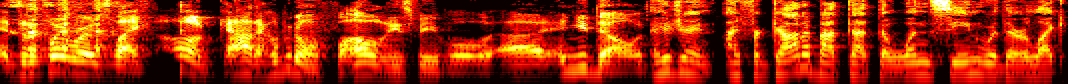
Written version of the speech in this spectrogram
And to the point where it's like, oh god, I hope you don't follow these people, uh, and you don't. Adrian, I forgot about that. The one scene where they're like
